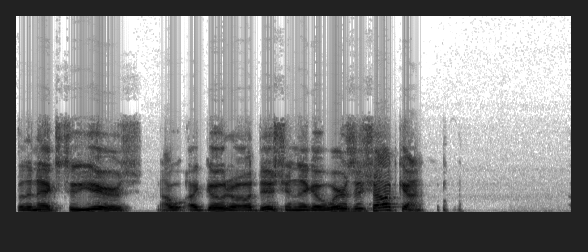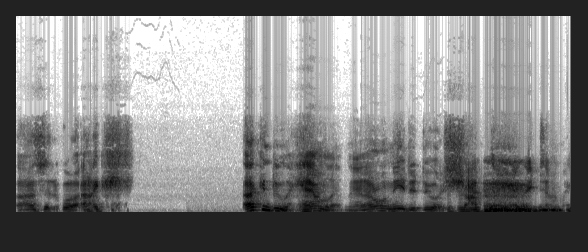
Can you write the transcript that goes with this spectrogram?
for the next two years. I, I go to audition. They go, "Where's the shotgun?" I said, "Well, I." I can do Hamlet, man. I don't need to do a shotgun every time I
